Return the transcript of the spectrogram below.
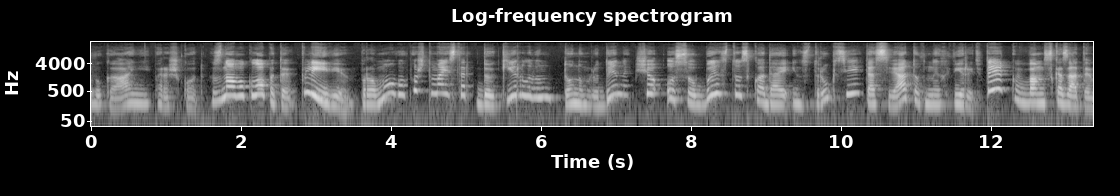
в океані перешкод. Знову клопоти, Кліві, промовив поштмейстер докірливим тоном людини, що особисто складає інструкції та свято в них вірить. Та як вам сказати?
